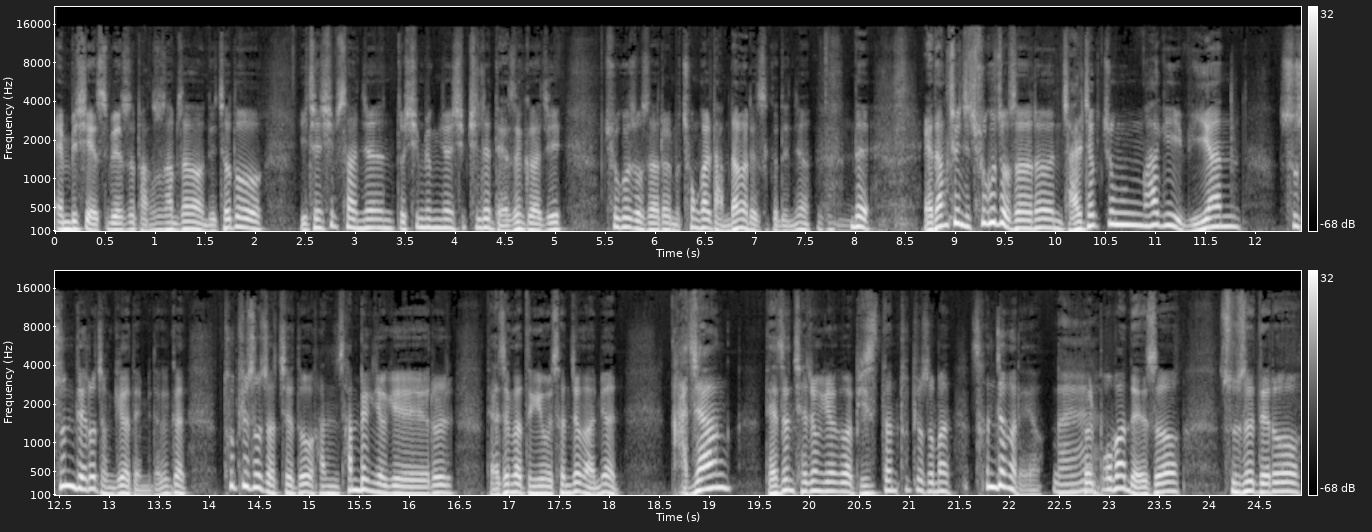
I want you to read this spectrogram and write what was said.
MBC, SBS 방송 3사가 하는데 저도 2014년 또 16년, 17년 대선까지 출구조사를 뭐 총괄 담당을 했었거든요. 근데 애당초 이제 출구조사는 잘 적중하기 위한 수순대로 전개가 됩니다. 그러니까 투표소 자체도 한 300여 개를 대선 같은 경우에 선정하면 가장 대선 최종 결과와 비슷한 투표소만 선정을 해요. 네. 그걸 뽑아내서 순서대로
